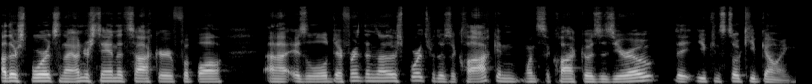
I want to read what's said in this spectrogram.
other sports, and I understand that soccer, football, uh, is a little different than other sports where there's a clock, and once the clock goes to zero, that you can still keep going.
